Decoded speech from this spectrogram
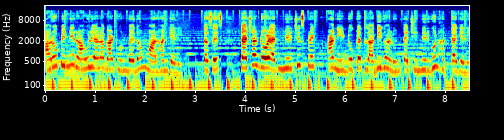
आरोपींनी राहुल याला गाठून बेदम मारहाण केली. तसेच त्याच्या डोळ्यात मिरची स्प्रे आणि डोक्यात लादी घालून त्याची निर्गुण हत्या केली.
